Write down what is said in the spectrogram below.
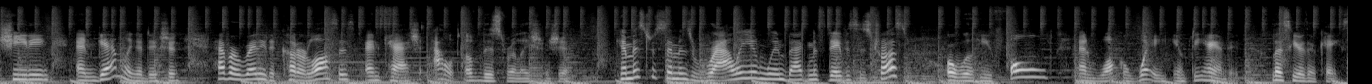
cheating, and gambling addiction have her ready to cut her losses and cash out of this relationship. Can Mr. Simmons rally and win back Ms. Davis's trust, or will he fold and walk away empty handed? Let's hear their case.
